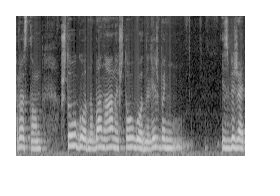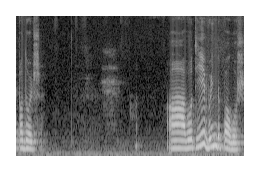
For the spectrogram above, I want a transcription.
Просто он что угодно, бананы, что угодно, лишь бы избежать подольше. А вот ей вынь да положь.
